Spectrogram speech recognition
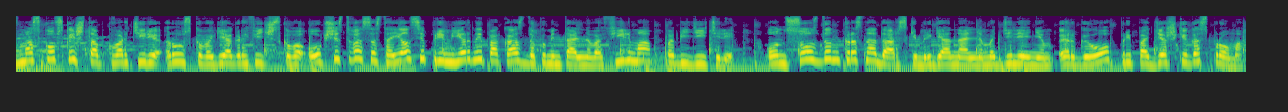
московской штаб-квартире Русского географического общества состоялся премьерный показ документального фильма «Победители». Он создан Краснодарским региональным отделением РГО при поддержке «Газпрома».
